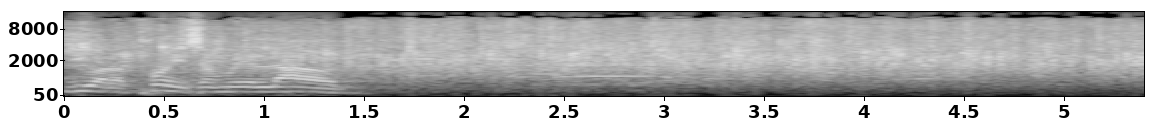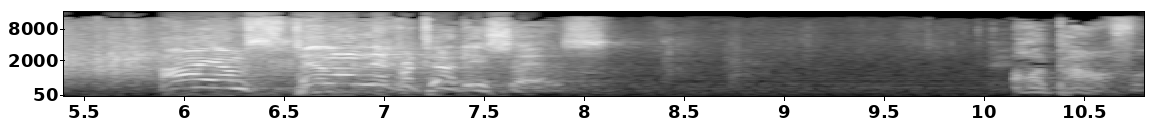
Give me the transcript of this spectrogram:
You ought to praise him real loud. I am still omnipotent, he says. All powerful.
